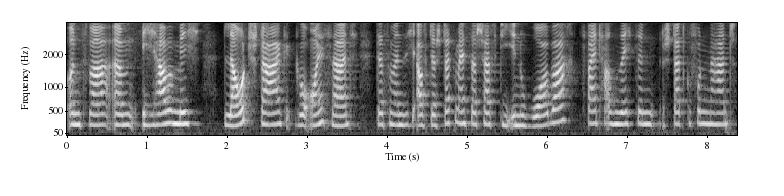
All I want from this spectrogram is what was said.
Und zwar, ähm, ich habe mich lautstark geäußert, dass man sich auf der Stadtmeisterschaft, die in Rohrbach 2016 stattgefunden hat,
